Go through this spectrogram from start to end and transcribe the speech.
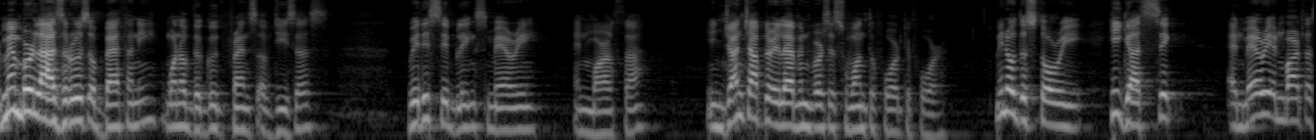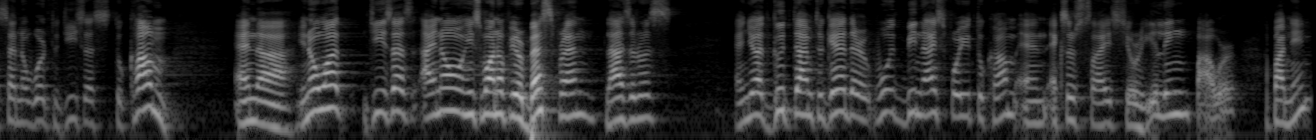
remember Lazarus of Bethany, one of the good friends of Jesus, with his siblings Mary and Martha? In John chapter 11, verses 1 to 44, we know the story. He got sick and Mary and Martha sent a word to Jesus to come. And uh, you know what? Jesus, I know he's one of your best friend, Lazarus, and you had good time together. Would be nice for you to come and exercise your healing power upon him.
